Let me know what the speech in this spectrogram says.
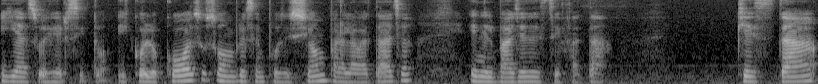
y a su ejército y colocó a sus hombres en posición para la batalla en el valle de Cefatá que está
